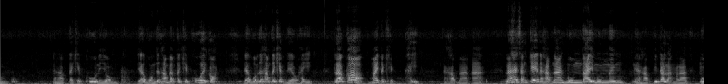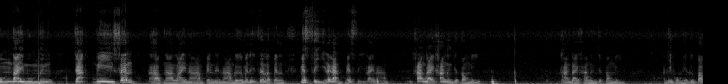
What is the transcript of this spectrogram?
มนะครับตะเข็บคู่นิยม เดี๋ยวผมจะทำแบบตะเข็บคู่ให้ก่อน เดี๋ยวผมจะทำตะเข็บเดี่ยวให้อีก แล้วก็ไม่ตะเข็บให้อีกนะครับนะอ่าและให้สังเกตนะครับนะมุมใดมุมหนึ่งเนี่ยครับพิดด้านหลังมาแล้วมุมใดมุมหนึ่งจะมีเส้นนะครับนะลายน้ำเป็นเลยน้ำหรือไม่ได้เส้นหรอกเป็นเม็ดสีแล้วกันเม็ดสีลายน้ำข้างใดข้างหนึ่งจะต้องมี ข้างใดข้างหนึ่งจะต้องมี อันนี้ผมเห็นหรือเปล่า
